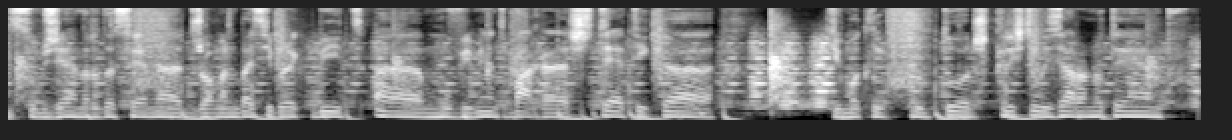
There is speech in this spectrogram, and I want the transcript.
De subgénero da cena drum and bass e breakbeat a movimento barra estética que uma clique de produtores cristalizaram no tempo.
